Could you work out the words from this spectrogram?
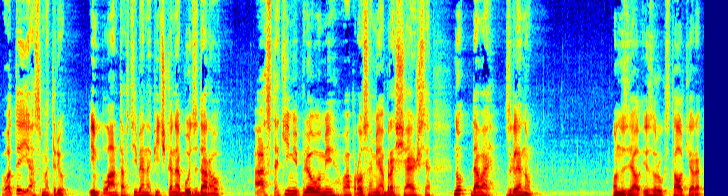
«Вот и я смотрю. Имплантов тебя напичкано, будь здоров. А с такими плевыми вопросами обращаешься. Ну, давай, взгляну». Он взял из рук сталкера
